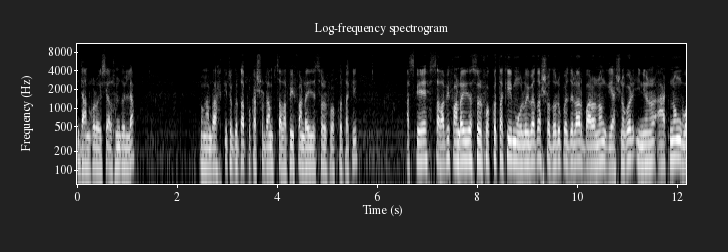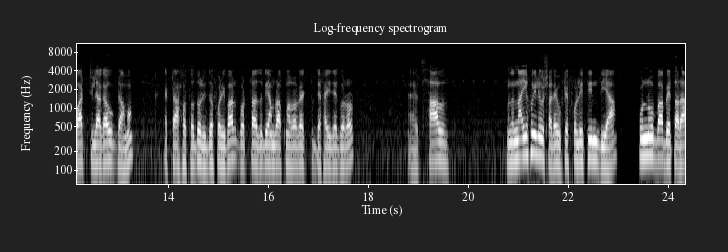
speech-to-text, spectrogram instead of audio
দান করা হয়েছে, আলহামদুলিল্লাহ। এবং আমরা কৃতজ্ঞতা প্রকাশ করলাম সালাফি ফান্ডরাইজার্সের পক্ষ থাকি। আজকে সালাফি ফান্ডরাইজার্সের পক্ষ থাকি মৌলভীবাজার সদর উপজেলার বারো নং গিয়াসনগর ইউনিয়নের আট নং ওয়ার্ড টিলাগাঁও গ্রাম একটা হত দরিদ্র পরিবার। গড়টা যদি আমরা আপনারা একটু দেখাই যে গড়ের ছাল মানে নাই হইলেও সারে উঠে পলিথিন দিয়া কোনোভাবে তারা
